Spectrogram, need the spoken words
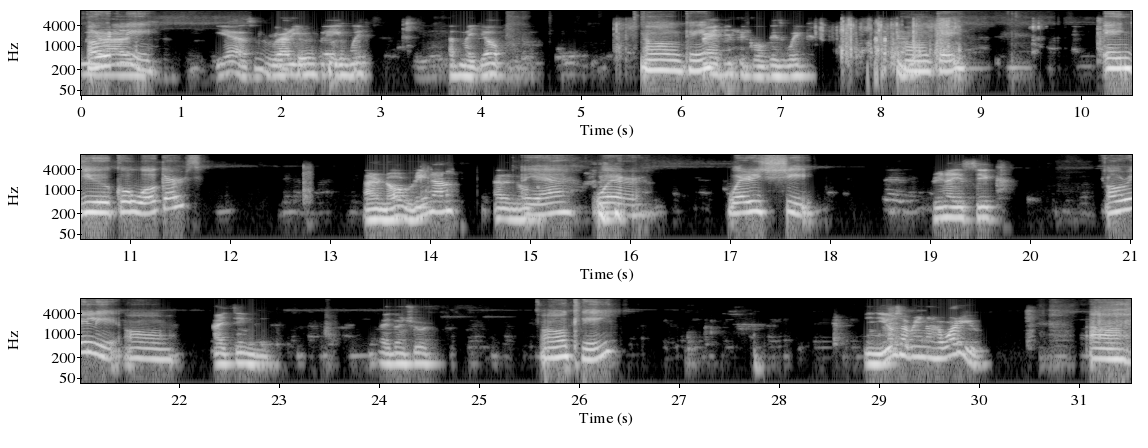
We Oh, are- really? Yes, hmm, Me we are too. in pay with at my job. Oh, okay. Very difficult this week. Oh, okay. And you co-workers? I don't know, Rina. I don't know. Yeah. Where? Where is she? Rina is sick. Oh, really? Oh, I think. I don't sure. Oh, okay. And you, Sabrina, how are you? Uh,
